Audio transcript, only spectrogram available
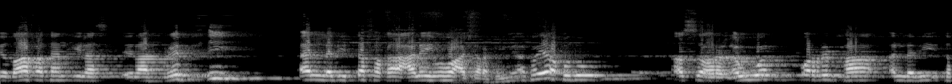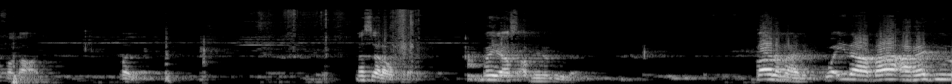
فإن البائع وهو المشتري الأول يأخذ السعر الذي اشترى به هذه السلعة إضافة إلى إلى الربح الذي اتفق عليه وهو عشرة في المئة فيأخذ السعر الأول والربح الذي اتفق عليه طيب مسألة أخرى وهي أصعب من الأولى قال مالك وإذا باع رجل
